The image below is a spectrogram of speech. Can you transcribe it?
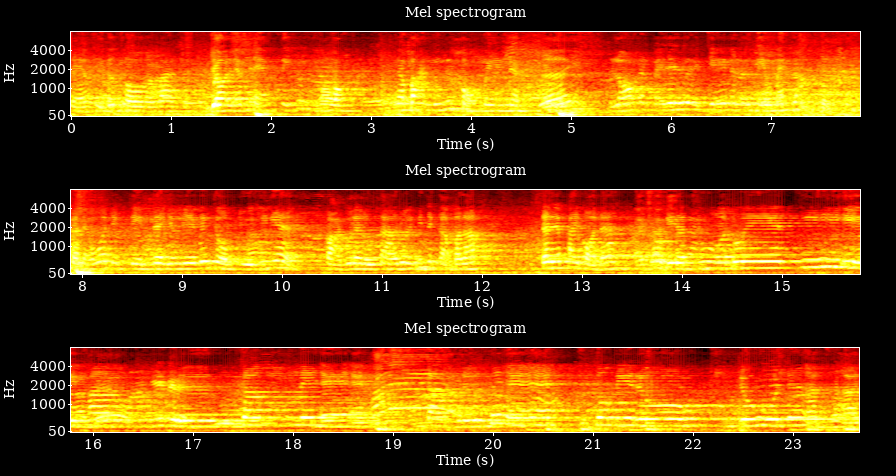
หลมๆสีทองทองๆอะบ้านฉันยอดแหลมๆสีทองหน้าบ้านมึงนึกของเมนเนี่ยเฮ้ยร้องกันไปเรื่อยๆเจ๊กันเลยเอวแม็กซ์แล้วแต่ว่าเด็กๆเนี่ยยังเรียนไม่จบอยู่ที่เนี่ยฝากดูแลหลวงตาด้วยพี่จะกลับมารับจะได้ไปก่อนนะไปโชคดีเดินนะทั่วด้วยที่ทางหรือกำเนิดกับหรือแม่ก็ไม่รู้ดูหน้าขาด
